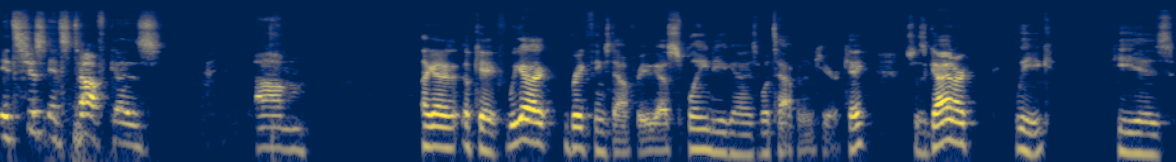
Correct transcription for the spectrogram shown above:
it's just it's tough because, um, I gotta okay, we gotta break things down for you. We gotta explain to you guys what's happening here. Okay, so there's a guy in our league. He is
